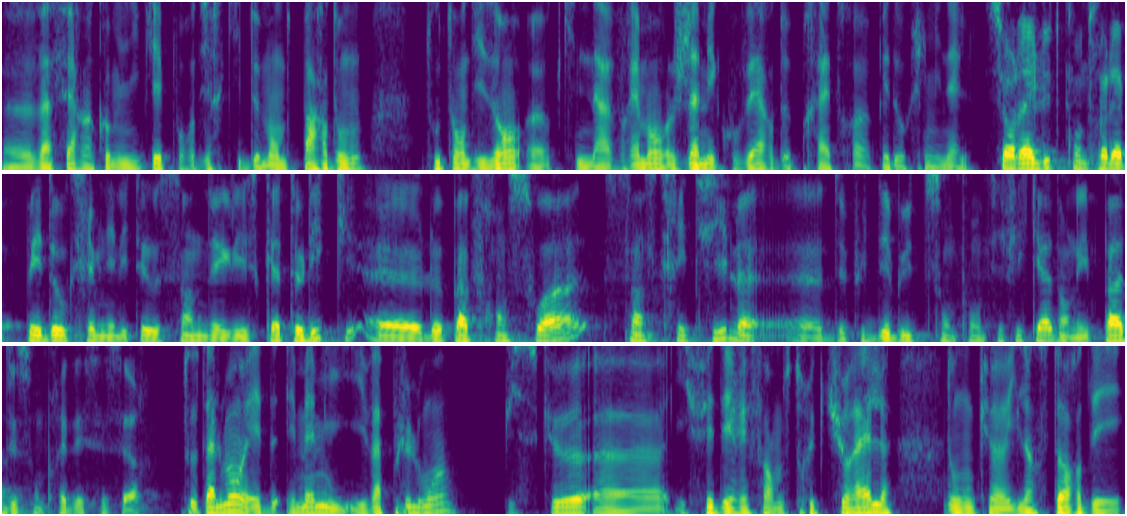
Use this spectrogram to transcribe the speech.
va faire un communiqué pour dire qu'il demande pardon tout en disant qu'il n'a vraiment jamais couvert de prêtre pédocriminel. Sur la lutte contre la pédocriminalité au sein de l'Église catholique, le pape François s'inscrit-il depuis le début de son pontificat dans les pas de son prédécesseur Totalement, et, même il, va plus loin puisque euh, il fait des réformes structurelles. Donc, euh, il instaure des,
